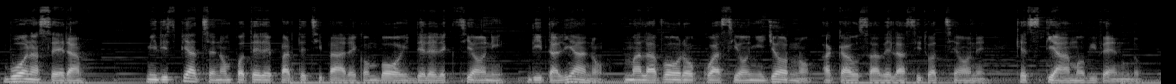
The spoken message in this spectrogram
Buonasera. Mi dispiace non poter partecipare con voi delle lezioni di italiano, ma lavoro quasi ogni giorno a causa della situazione che stiamo vivendo.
